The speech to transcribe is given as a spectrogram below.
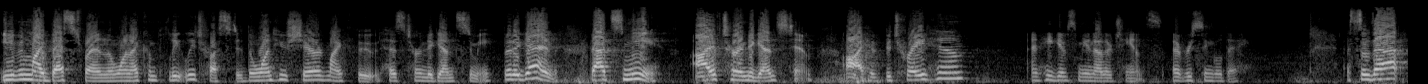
even my best friend, the one I completely trusted, the one who shared my food, has turned against me. But again, that's me. I've turned against him. I have betrayed him, and he gives me another chance every single day. So that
